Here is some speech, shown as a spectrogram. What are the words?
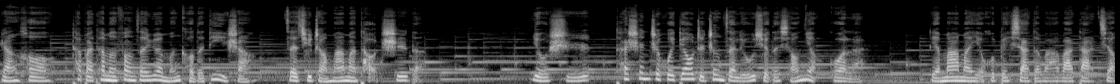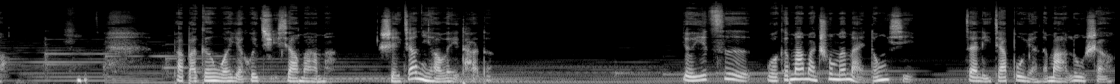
然后他把它们放在院门口的地上，再去找妈妈讨吃的。有时他甚至会叼着正在流血的小鸟过来，连妈妈也会被吓得哇哇大叫。哼 爸爸跟我也会取笑妈妈：“谁叫你要喂它的？”有一次，我跟妈妈出门买东西，在离家不远的马路上，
